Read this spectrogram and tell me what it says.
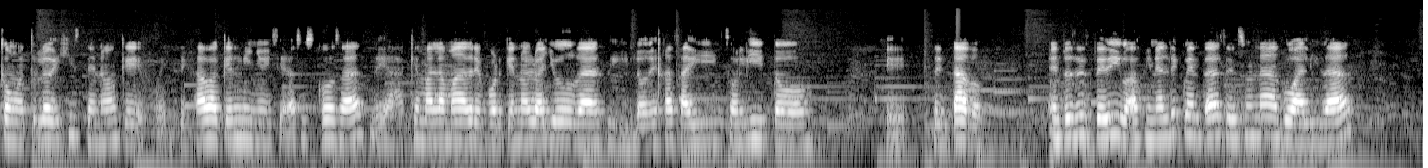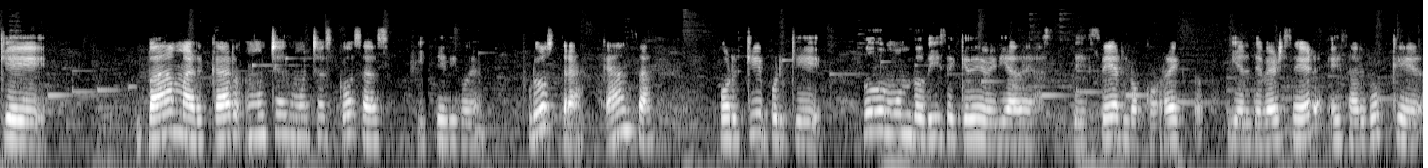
como tú lo dijiste, ¿no? Que pues dejaba que el niño hiciera sus cosas, de, ah, qué mala madre, porque no lo ayudas y lo dejas ahí solito, eh, sentado. Entonces te digo, a final de cuentas es una dualidad que va a marcar muchas, muchas cosas. Y te digo, frustra, cansa. ¿Por qué? Porque todo el mundo dice que debería de, ser lo correcto. Y el deber ser es algo que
